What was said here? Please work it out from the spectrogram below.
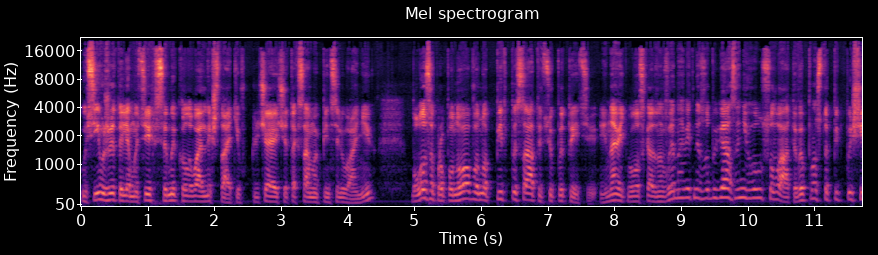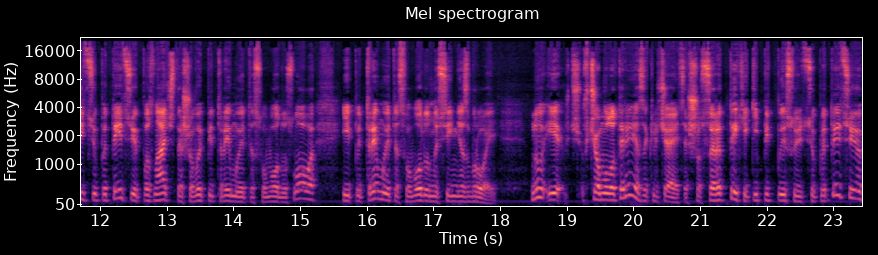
Усім жителям оцих семи коливальних штатів, включаючи так само Пенсільванію, було запропоновано підписати цю петицію. І навіть було сказано, ви навіть не зобов'язані голосувати. Ви просто підпишіть цю петицію, позначте, що ви підтримуєте свободу слова і підтримуєте свободу носіння зброї. Ну і в чому лотерея заключається, що серед тих, які підписують цю петицію,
